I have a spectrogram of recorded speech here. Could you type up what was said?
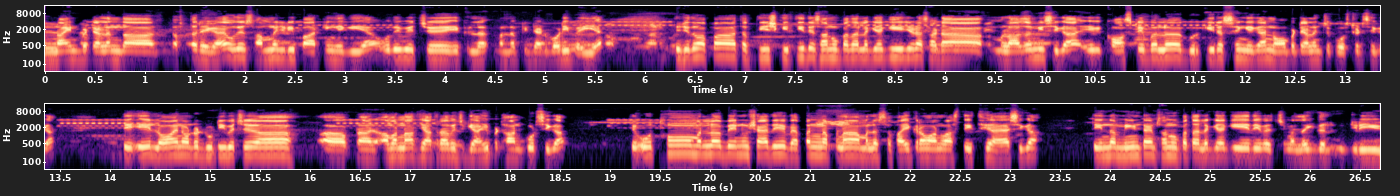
9 ਬਟਾਲੀਅਨ ਦਾ ਦਫ਼ਤਰ ਹੈਗਾ ਉਹਦੇ ਸਾਹਮਣੇ ਜਿਹੜੀ ਪਾਰਕਿੰਗ ਹੈਗੀ ਆ ਉਹਦੇ ਵਿੱਚ ਇੱਕ ਲ- ਮਤਲਬ ਕਿ ਡੈੱਡ ਬੋਡੀ ਪਈ ਹੈ। ਤੇ ਜਦੋਂ ਆਪਾਂ ਤਫਤੀਸ਼ ਕੀਤੀ ਤੇ ਸਾਨੂੰ ਪਤਾ ਲੱਗਿਆ ਕਿ ਇਹ ਜਿਹੜਾ ਸਾਡਾ ਮੁਲਾਜ਼ਮ ਹੀ ਸੀਗਾ, ਇਹ ਕਾਂਸਟੇਬਲ ਗੁਰਕੀਰਤ ਸਿੰਘ ਹੈਗਾ 9 ਬਟਾਲੀਅਨ ਚ ਪੋਸਟਡ ਸੀਗਾ। ਤੇ ਇਹ ਲਾਅ ਐਂਡ ਆਰਡਰ ਡਿਊਟੀ ਵਿੱਚ ਆਪਣਾ ਅਮਰਨਾਥ ਯਾਤਰਾ ਵਿੱਚ ਗਿਆ ਸੀ ਪਠਾਨਕੋਟ ਸੀਗਾ। ਤੇ ਉੱਥੋਂ ਮਤਲਬ ਇਹਨੂੰ ਸ਼ਾਇਦ ਇਹ ਵੈਪਨ ਆਪਣਾ ਮਤਲਬ ਸਫ਼ਾਈ ਕਰਵਾਉਣ ਵਾਸਤੇ ਇੱਥੇ ਆਇਆ ਸੀਗਾ। ਤੇ ਇਨ ਦਾ ਮੀਨ ਟਾਈਮ ਸਾਨੂੰ ਪਤਾ ਲੱਗਿਆ ਕਿ ਇਹਦੇ ਵਿੱਚ ਮਤਲਬ ਜਿਹੜੀ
